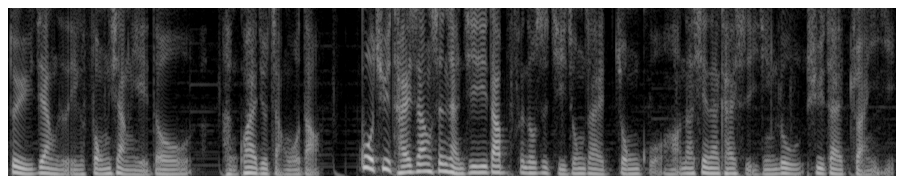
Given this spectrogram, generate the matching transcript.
对于这样子的一个风向也都很快就掌握到。过去台商生产基地大部分都是集中在中国哈，那现在开始已经陆续在转移，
